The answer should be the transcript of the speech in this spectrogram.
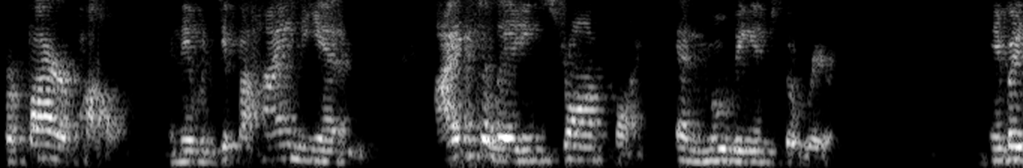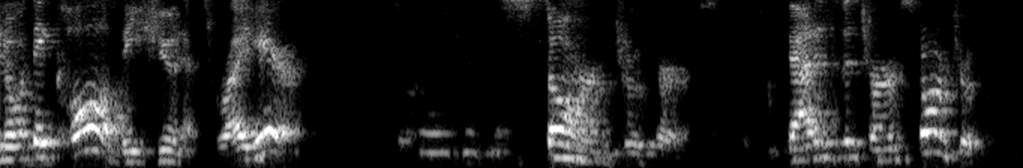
for firepower, and they would get behind the enemy, isolating strong points and moving into the rear. Anybody know what they called these units right here? Stormtroopers. That is the term stormtroopers,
